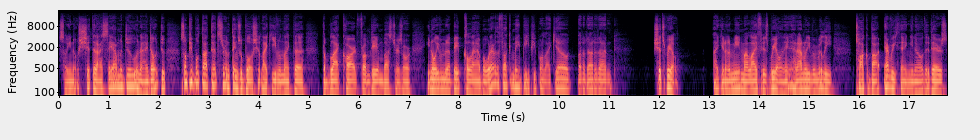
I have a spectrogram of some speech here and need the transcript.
So, you know, shit that I say I'm gonna do and I don't do. Some people thought that certain things were bullshit, like even like the the black card from Dave and Buster's or, you know, even a Bape collab or whatever the fuck it may be. People are like, yo, da da da da. Shit's real. Like, you know what I mean? My life is real. And, and I don't even really talk about everything, you know, that there's,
